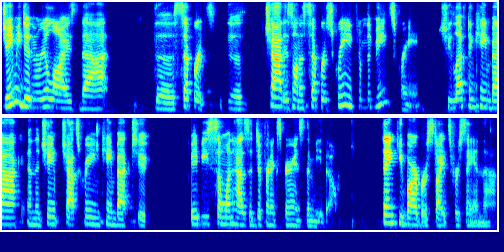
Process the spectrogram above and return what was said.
Jamie didn't realize that the separate, the chat is on a separate screen from the main screen. She left and came back and the chat screen came back too. Maybe someone has a different experience than me though. Thank you, Barbara Stites, for saying that.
